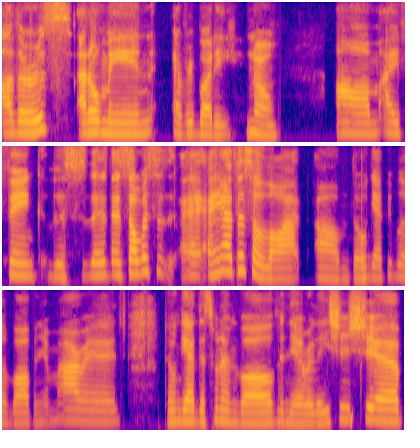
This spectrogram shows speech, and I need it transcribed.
others, I don't mean everybody. No. Um, I think this there, there's always I, I hear this a lot. Um, don't get people involved in your marriage. Don't get this one involved in your relationship.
